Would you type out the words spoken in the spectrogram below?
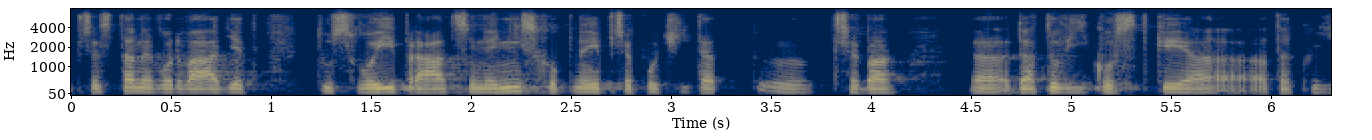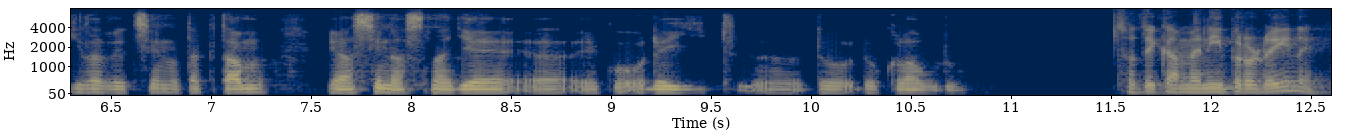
přestane odvádět tu svoji práci, není schopný přepočítat uh, třeba Eh, datové kostky a, a takovéhle věci, no tak tam je asi na snadě eh, jako odejít eh, do, do cloudu. Co ty kamenný prodejny?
